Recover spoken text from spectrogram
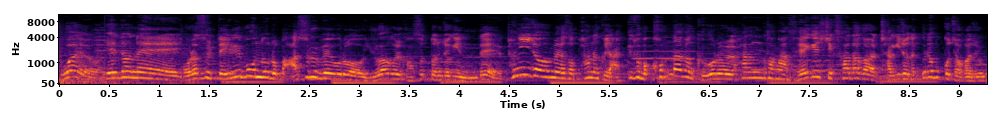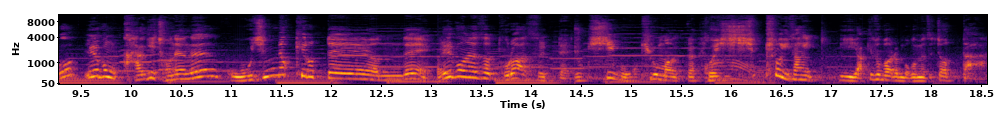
좋아해요 예전에 어렸을 때 일본으로 마술을 배우러 유학을 갔었던 적이 있는데 편의점에서 파는 그 야끼소바 컵라면 그거를 항상 한 3개씩 사다가 자기 전에 끓여 먹고 자가지고 일본 가기 전에는 50몇 킬로 대였는데 일본에서 돌아왔을 때 65kg 막 그러니까 거의 10kg 이상이 이 야끼소바를 먹으면서 쪘다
